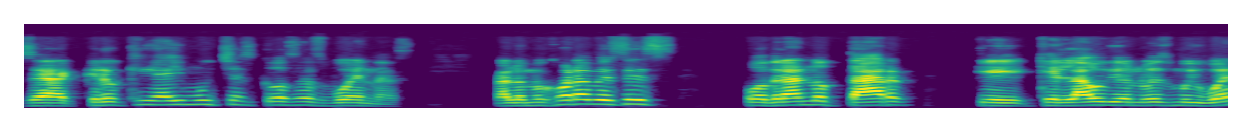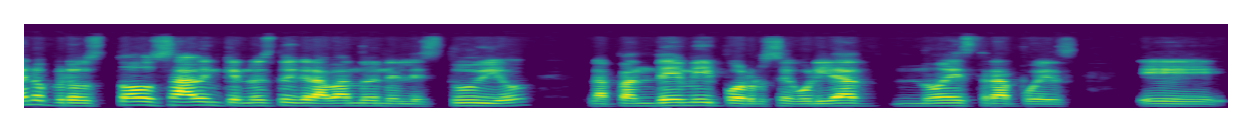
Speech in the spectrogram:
O sea, creo que hay muchas cosas buenas. A lo mejor a veces podrán notar que, el audio no es muy bueno, pero todos saben que no estoy grabando en el estudio. La pandemia y por seguridad nuestra, pues eh,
